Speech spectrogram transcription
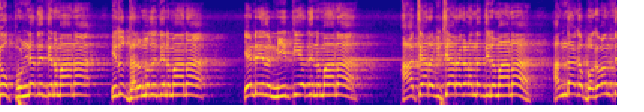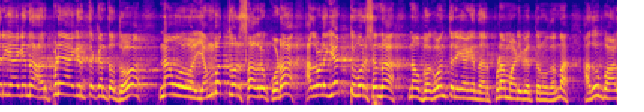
ಇವು ಪುಣ್ಯದ ದಿನಮಾನ, ಇದು ಧರ್ಮದ ದಿನಮಾನ, ಏನ್ರಿ ಇದು ನೀತಿಯ ದಿನಮಾನ, ಆಚಾರ ವಿಚಾರಗಳನ್ನು ದಿನಮಾನ, ಅಂದಾಗ ಭಗವಂತನಿಗೆ ಆಗಿಂದ ಅರ್ಪಣೆ ಆಗಿರ್ತಕ್ಕಂಥದ್ದು, ನಾವು ಎಂಬತ್ತು ವರ್ಷ ಆದರೂ ಕೂಡ ಅದರೊಳಗೆ ಎಷ್ಟು ವರ್ಷದಿಂದ ನಾವು ಭಗವಂತನಿಗೆ ಆಗಿಂದ ಅರ್ಪಣೆ ಮಾಡಿಬೇಕು ಅನ್ನೋದನ್ನು ಅದು ಭಾಳ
